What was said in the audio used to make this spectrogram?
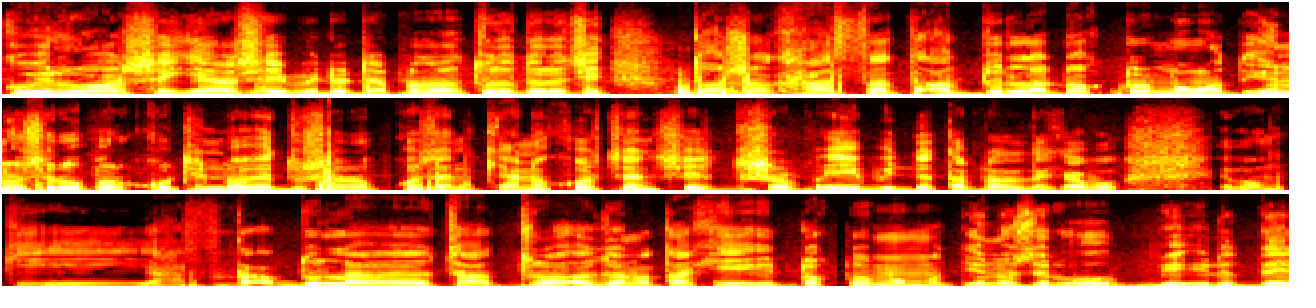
খুবই রহস্যে গেরা সেই ভিডিওটি আপনাদের তুলে ধরেছি। দর্শক হাসনাত আবদুল্লাহ ডক্টর মোহাম্মদ ইউনুসের উপর কঠিনভাবে দোষারোপ করছেন। কেন করছেন সেই দোষারোপ এই ভিডিওতে আপনাদের দেখাবো। এবং কি এই হাসনাত আবদুল্লাহ ছাত্র জনতাকে ডক্টর মোহাম্মদ ইউনুসের ও- বিরুদ্ধে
